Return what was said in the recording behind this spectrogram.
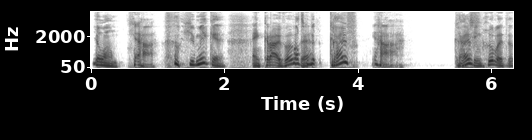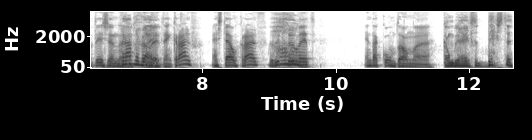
Johan, Ja, als je mikken. en Kruif ook, Wat hè? Kruif? Ja, Kruif? Maxime Gullit, dat is een uh. Gullit en Kruif. En Stel Kruif, Ruud Oh. Gullit. En daar komt dan... eh, Cambuur heeft het beste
